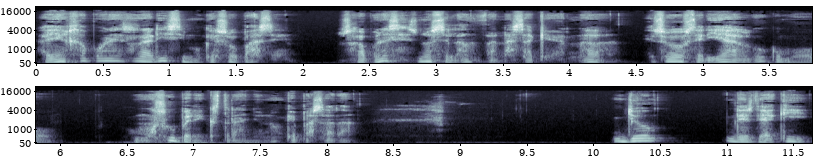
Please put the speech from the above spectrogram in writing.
ahí en Japón es rarísimo que eso pase. Los japoneses no se lanzan a saquear nada. Eso sería algo como, como súper extraño, ¿no? Que pasara. Yo, desde aquí,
